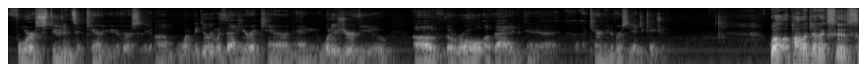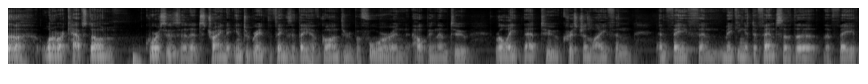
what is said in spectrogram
for students at Cairn University? Um, what are we doing with that here at Cairn, and what is your view of the role of that in, in a, a Cairn University education? Well, apologetics is uh, one of our capstone courses, and it's trying to integrate the things that they have gone through before and helping them to relate that to Christian life and and faith and making a defense of the, the faith.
